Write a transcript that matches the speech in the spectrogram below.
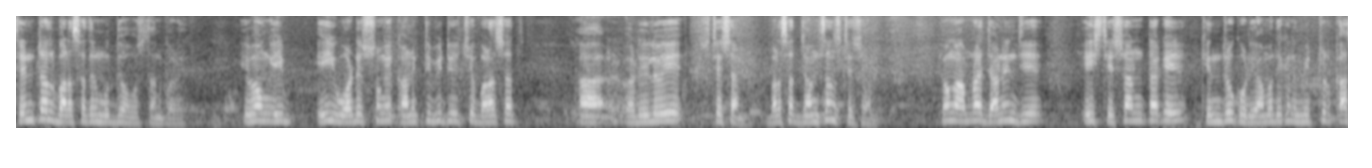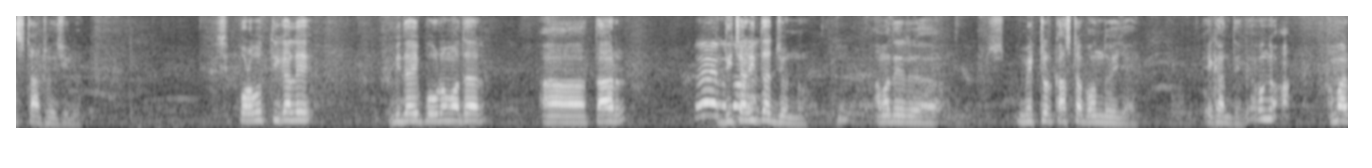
সেন্ট্রাল বারাসাতের মধ্যে অবস্থান করে। এবং এই এই ওয়ার্ডের সঙ্গে কানেক্টিভিটি হচ্ছে Barasat railway station, Barasat junction station. এবং আমরা জানেন যে এই স্টেশনটাকে কেন্দ্র করে আমাদের এখানে মেট্রোর কাজ স্টার্ট হয়েছিল। পরবর্তীকালে বিদায়ী পৌরমাতার তার দ্বিচারিতার জন্য আমাদের মেট্রোর কাজটা বন্ধ হয়ে যায় এখান থেকে। এবং আমার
